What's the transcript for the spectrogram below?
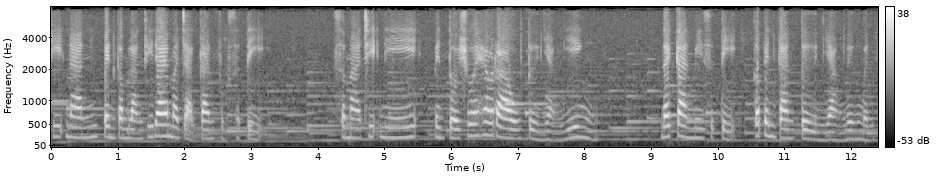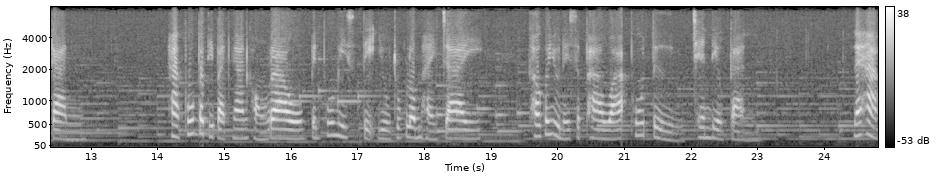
ธินั้นเป็นกำลังที่ได้มาจากการฝึกสติ สมาธินี้เป็นตัวช่วยให้เราตื่นอย่างยิ่ง และการมีสติก็เป็นการตื่นอย่างหนึ่งเหมือนกัน หากผู้ปฏิบัติงานของเราเป็นผู้มีสติอยู่ทุกลมหายใจ เขาก็อยู่ในสภาวะผู้ตื่น เช่นเดียวกัน และหาก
